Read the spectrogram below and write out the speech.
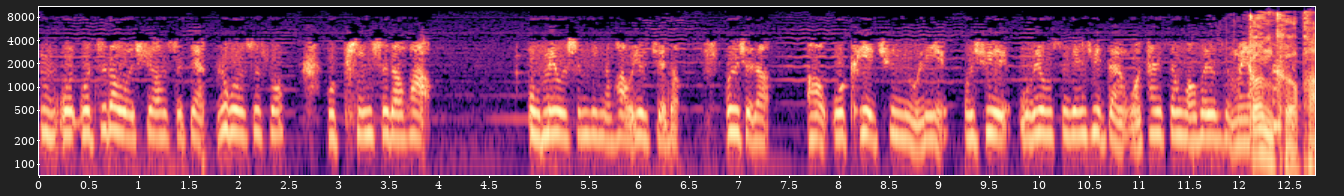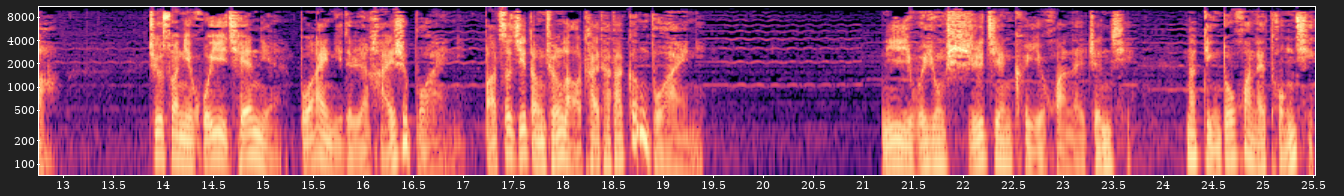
嗯，我我知道我需要时间。如果是说我平时的话，我没有生病的话，我就觉得，我就觉得，哦，我可以去努力，我去，我用时间去等，我看生活会是什么样。更可怕，就算你活一千年，不爱你的人还是不爱你，把自己等成老太太，他更不爱你。你以为用时间可以换来真情，那顶多换来同情，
